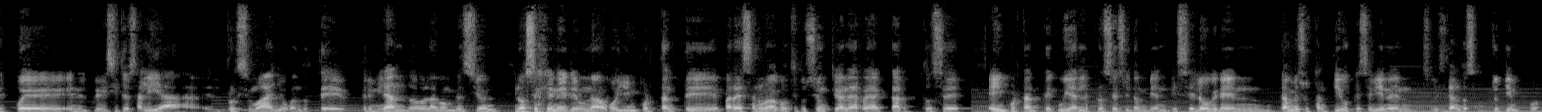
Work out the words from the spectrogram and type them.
después en el plebiscito de salida, el próximo año, cuando esté terminando la convención, no se genere un apoyo importante para esa nueva constitución que van a redactar. Entonces, es importante cuidar el proceso y también que se logren cambios sustantivos que se vienen solicitando hace mucho tiempo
